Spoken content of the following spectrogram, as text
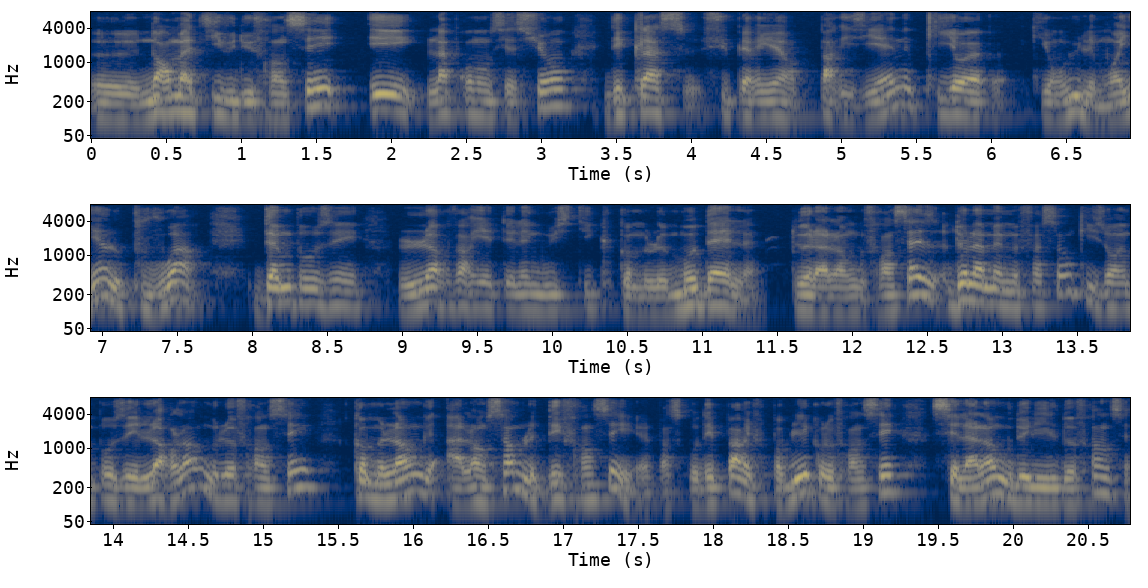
euh, normative du français et la prononciation des classes supérieures parisiennes qui, euh, qui ont eu les moyens, le pouvoir d'imposer leur variété linguistique comme le modèle de la langue française, de la même façon qu'ils ont imposé leur langue, le français, comme langue à l'ensemble des Français. Parce qu'au départ, il ne faut pas oublier que le français, c'est la langue de l'île de France.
